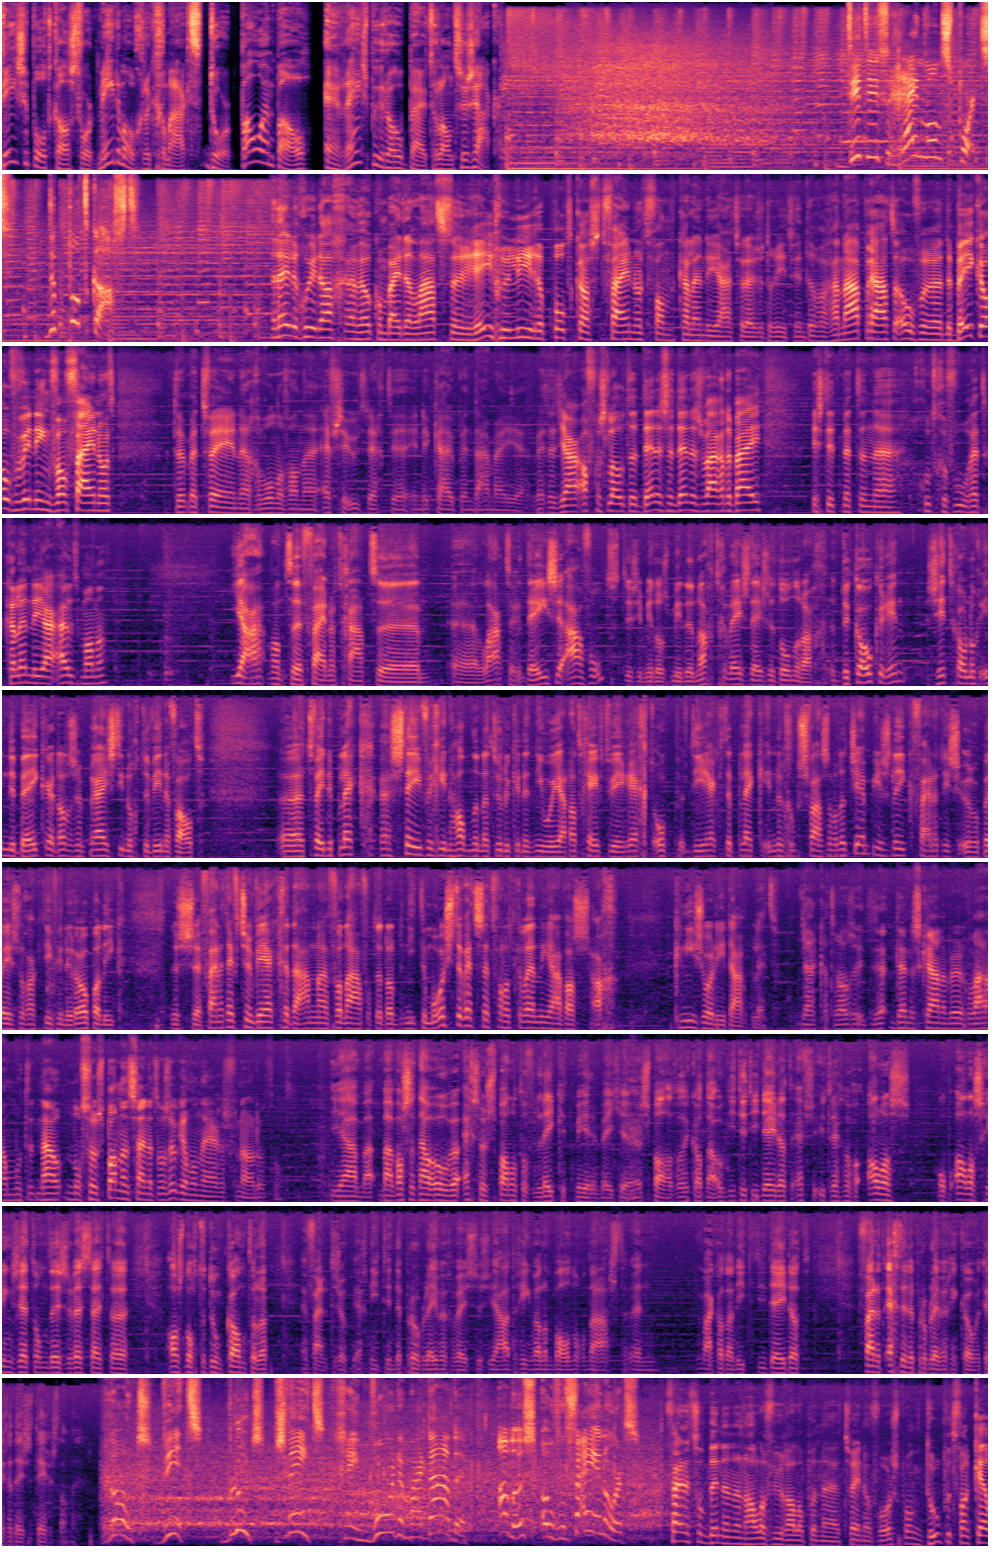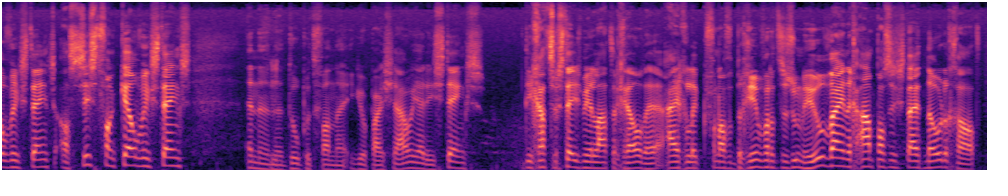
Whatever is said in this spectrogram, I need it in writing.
Deze podcast wordt mede mogelijk gemaakt door Paul en Paul en Reisbureau Buitenlandse Zaken. Dit is Rijnmond Sport, de podcast. Een hele goede dag en welkom bij de laatste reguliere podcast Feyenoord van kalenderjaar 2023. We gaan napraten over eh, de bekeroverwinning van Feyenoord. Het werd met 2-1 eh, gewonnen van eh, FC Utrecht in de Kuip en daarmee werd het jaar afgesloten. Dennis en Dennis waren erbij. Is dit met een goed gevoel het kalenderjaar uit, mannen? Ja, want uh, Feyenoord gaat uh, later deze avond, het is inmiddels middernacht geweest, deze donderdag, de koker in. Zit gewoon nog in de beker, dat is een prijs die nog te winnen valt. tweede plek, stevig in handen natuurlijk in het nieuwe jaar. Dat geeft weer recht op directe plek in de groepsfase van de Champions League. Feyenoord is Europees nog actief in de Europa League. Dus Feyenoord heeft zijn werk gedaan vanavond. En dat het niet de mooiste wedstrijd van het kalenderjaar was. Ach, kniezor die daarop let. Ja, ik had wel zoiets. Dennis Kranenburg, waarom moet het nou nog zo spannend zijn? Dat was ook helemaal nergens voor nodig, toch? Ja, maar, was het nou ook wel echt zo spannend of leek het meer een beetje eh, spannend? Want ik had nou ook niet het idee dat FC Utrecht nog alles op alles ging zetten om deze wedstrijd uh, alsnog te doen kantelen. En fijn, het is ook echt niet in de problemen geweest. Dus ja, er ging wel een bal nog naast. En, maar ik had dan niet het idee dat Feyenoord echt in de problemen ging komen tegen deze tegenstander. Rood, wit, bloed, zweet. Geen woorden maar daden. Alles over Feyenoord. Feyenoord stond binnen een half uur al op een uh, 2-0 voorsprong. Doelpunt van Kelvin Stengs, assist van Kelvin Stengs. En een uh, doelpunt van uh, Igor Paixão. Ja, die Stengs die gaat zich steeds meer laten gelden. Hè. Eigenlijk vanaf het begin van het seizoen heel weinig aanpassingstijd nodig gehad.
